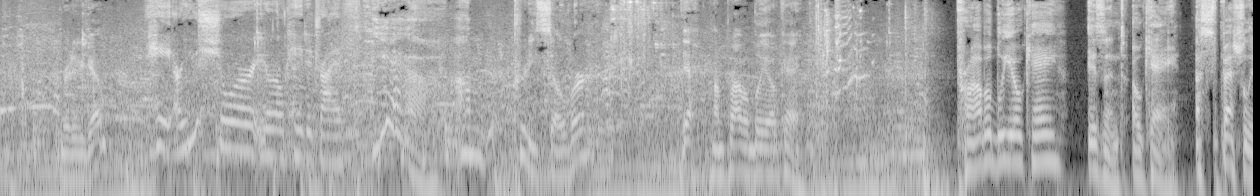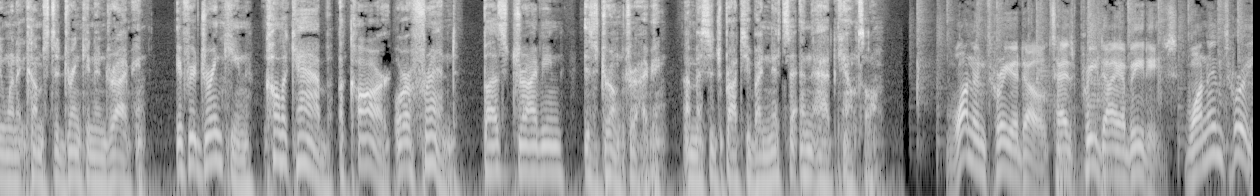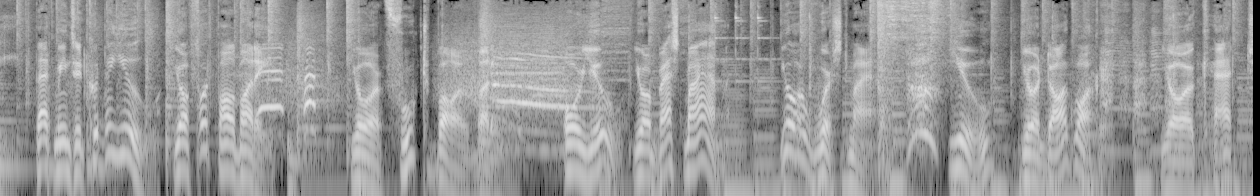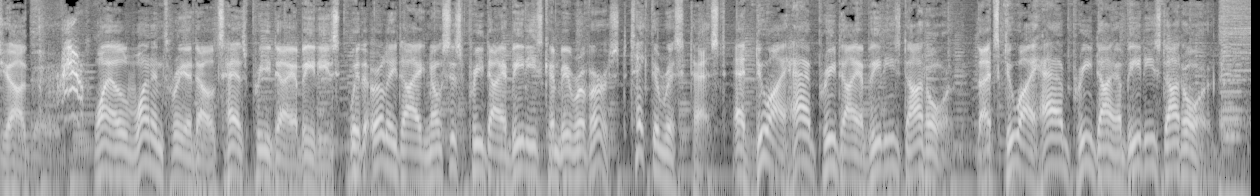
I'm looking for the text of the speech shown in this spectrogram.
Ready to go? Hey, are you sure you're okay to drive? Yeah, I'm pretty sober. Yeah, I'm probably okay. Probably okay isn't okay, especially when it comes to drinking and driving. If you're drinking, call a cab, a car, or a friend. Buzz driving is drunk driving. A message brought to you by NHTSA and the Ad Council. One in three adults has prediabetes. One in three. That means it could be you, your football buddy, your football buddy, or you, your best man, your worst man, you, your dog walker, your cat jogger. While one in three adults has prediabetes, with early diagnosis, prediabetes can be reversed. Take the risk test at doihaveprediabetes.org. That's doihaveprediabetes.org.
